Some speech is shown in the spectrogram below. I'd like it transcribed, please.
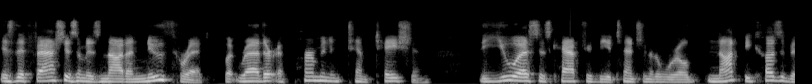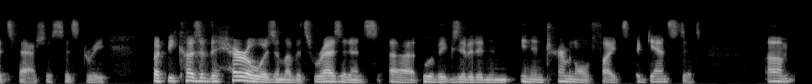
is that fascism is not a new threat, but rather a permanent temptation. The U.S. has captured the attention of the world not because of its fascist history, but because of the heroism of its residents uh, who have exhibited in, in interminable fights against it. Um,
